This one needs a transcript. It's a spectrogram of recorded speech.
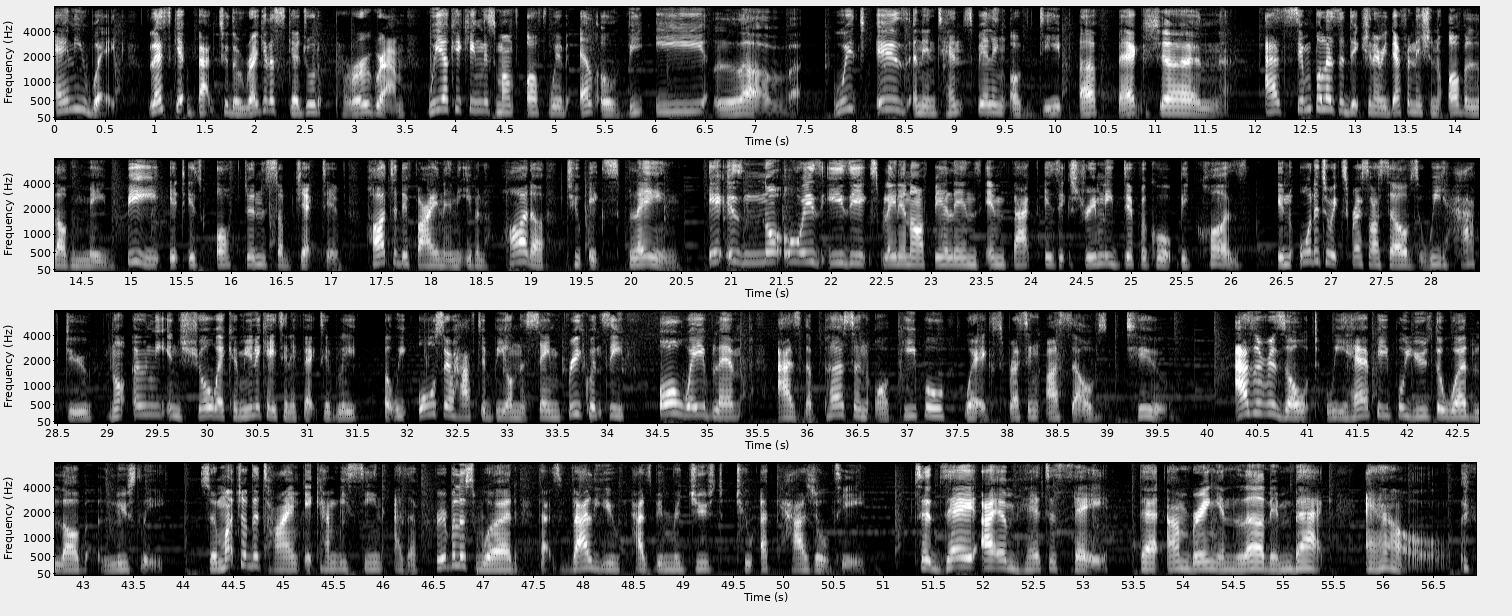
Anyway, let's get back to the regular scheduled program. We are kicking this month off with L O V E love, which is an intense feeling of deep affection. As simple as the dictionary definition of love may be, it is often subjective, hard to define, and even harder to explain. It is not always easy explaining our feelings. In fact, it's extremely difficult because in order to express ourselves, we have to not only ensure we're communicating effectively, but we also have to be on the same frequency or wavelength as the person or people we're expressing ourselves to. As a result, we hear people use the word love loosely. So much of the time, it can be seen as a frivolous word that's value has been reduced to a casualty. Today, I am here to say that I'm bringing loving back. Ow.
